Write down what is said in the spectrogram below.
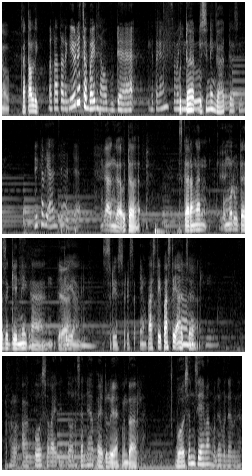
oh, Katolik Oh, Katolik. Ya udah cobain sama Buddha, gitu kan? Sama udah Hindu. di sini nggak ada sih Ini kali aja ada. enggak enggak udah sekarang kan umur udah segini kan jadi Ya. yang serius-serius yang pasti-pasti aja Ah, oke. Kalau aku selain itu alasannya apa ya dulu ya? Bentar. Bosen sih emang bener-bener bener.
